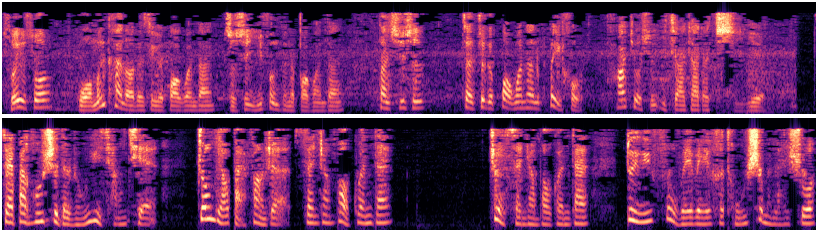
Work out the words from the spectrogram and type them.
所以说，我们看到的这个报关单只是一份份的报关单，但其实在这个报关单的背后，它就是一家家的企业。在办公室的荣誉墙前，装裱摆放着三张报关单。这三张报关单对于傅维维和同事们来说，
